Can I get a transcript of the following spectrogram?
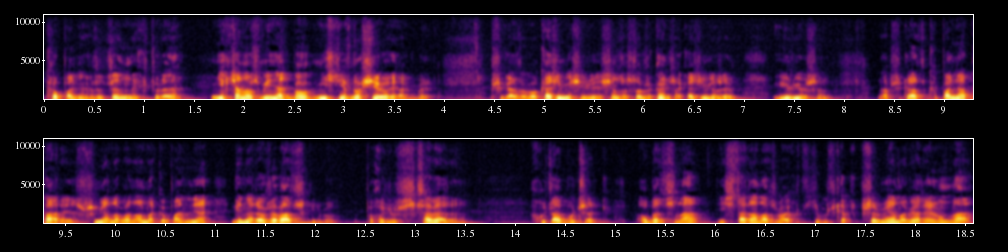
kopalń rdzennych, które nie chciano zmieniać, bo nic nie wnosiły jakby. Przykładowo Kazimierz się został do końca Kazimierzem Juliuszem. Na przykład kopalnia Pary przemianowano na kopalnię generał Zawadzki, bo pochodził z Ksawery. Huta Buczek obecna i stara nazwa Huty Buczka przemianowano na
